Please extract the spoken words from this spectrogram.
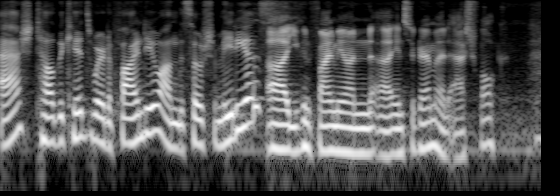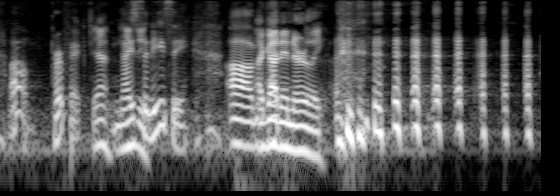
Ash, tell the kids where to find you on the social medias. Uh, you can find me on uh, Instagram at Ash Fulk. oh, perfect. yeah, nice easy. and easy. Um, I got in early.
